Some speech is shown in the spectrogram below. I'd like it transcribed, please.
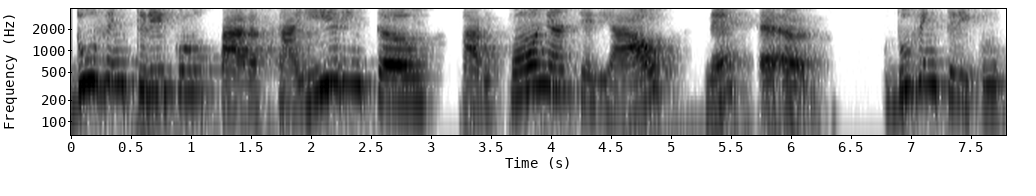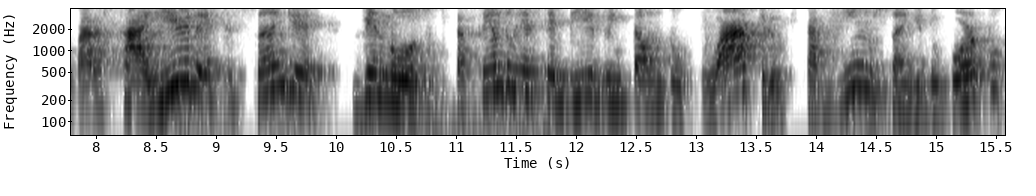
Do ventrículo para sair, então, para o cone arterial, né? É, é do ventrículo para sair esse sangue venoso que está sendo recebido, então, do, do átrio, que está vindo sangue do corpo,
